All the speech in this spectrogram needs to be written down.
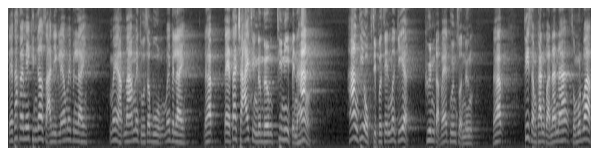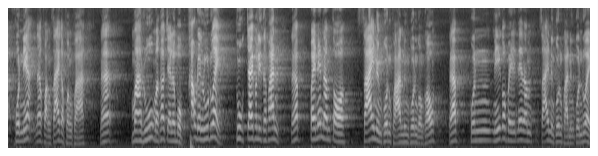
แต่ถ้าใครไม่กินข้าวสารอีกแล้วไม่เป็นไร ไม่อาบน้ำไม่ถูสบู่ไม่เป็นไรนะครับ แต่ถ้าใช้สิ่งเดิมๆที่นี่เป็นห้าง ห้างที่ 60%เมื่อกี้คืนกลับไปให้คุณส่วนหนึ่งนะครับที่สำคัญกว่านั้นนะ สมมุติว่าคนเนี้ยนะฝั่งซ้ายกับฝั่งขวานะมารู้มาเข้าใจระบบเข้าเรียนรู้ด้วย ถูกใจผลิตภัณฑ์นะครับ ไปแนะนำต่อซ้ายหนึ่งคนขวาหนึ่งคนของเขานะครับ คนนี้ก็ไปแนะนำซ้ายหนึ่งคนขวาหนึ่งคนด้วย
